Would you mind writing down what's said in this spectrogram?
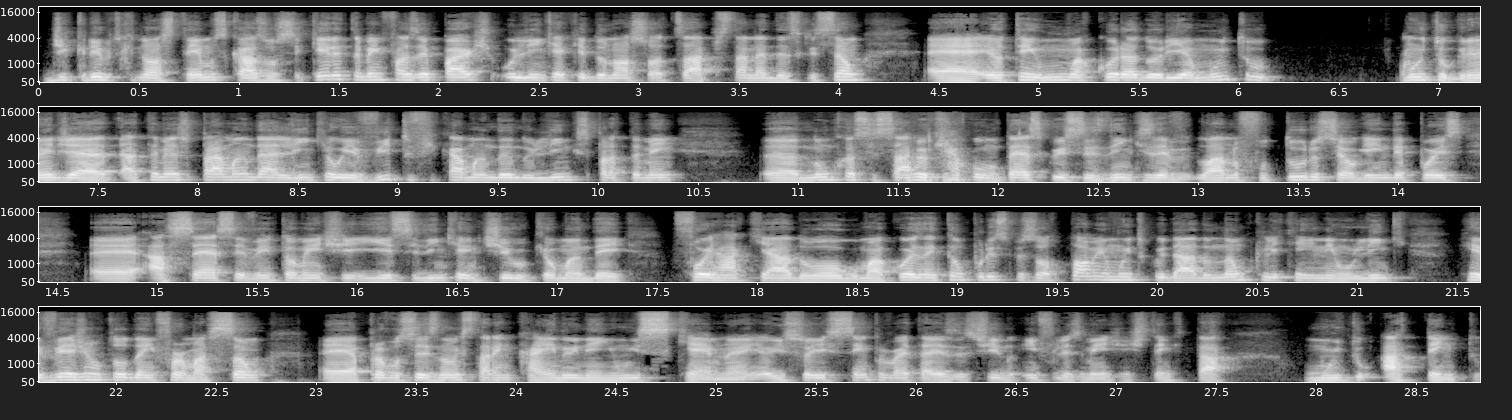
de cripto que nós temos. Caso você queira também fazer parte, o link aqui do nosso WhatsApp está na descrição. É, eu tenho uma curadoria muito muito grande, é, até mesmo para mandar link, eu evito ficar mandando links para também. Uh, nunca se sabe o que acontece com esses links lá no futuro, se alguém depois é, acessa eventualmente e esse link antigo que eu mandei foi hackeado ou alguma coisa. Então, por isso, pessoal, tomem muito cuidado, não cliquem em nenhum link, revejam toda a informação é, para vocês não estarem caindo em nenhum scam, né? Isso aí sempre vai estar existindo, infelizmente, a gente tem que estar muito atento.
